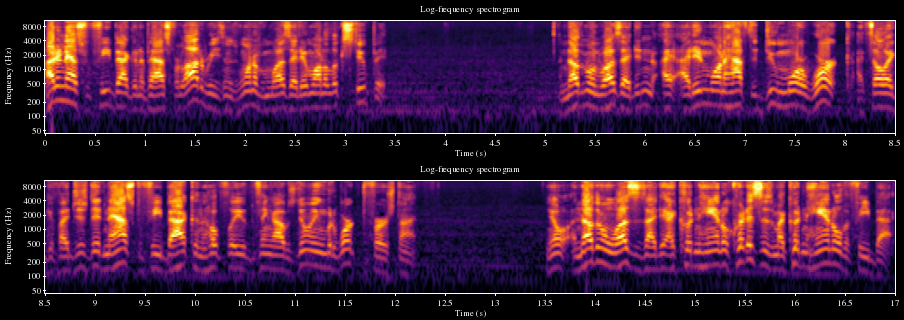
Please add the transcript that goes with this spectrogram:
I didn't ask for feedback in the past for a lot of reasons. One of them was I didn't want to look stupid. Another one was I didn't I, I didn't want to have to do more work. I felt like if I just didn't ask for feedback, and hopefully the thing I was doing would work the first time. You know, another one was is I, I couldn't handle criticism. I couldn't handle the feedback.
